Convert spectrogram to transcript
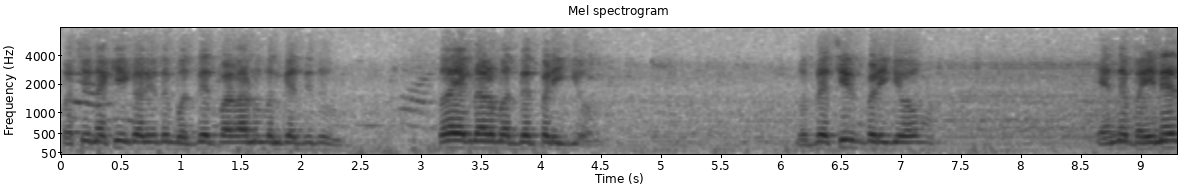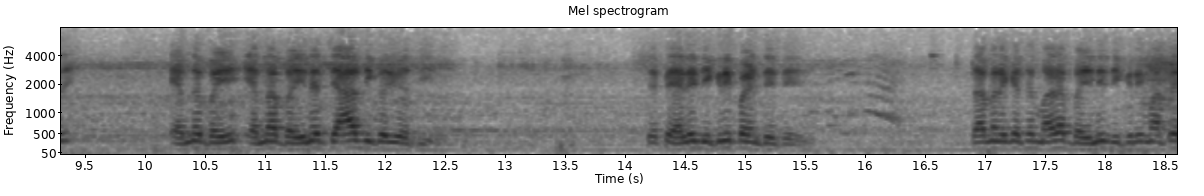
પછી નક્કી કર્યું તો મતભેદ પડવાનું બંધ કરી દીધું. તો એક દાડો મતભેદ પડી ગયો. મતભેદ ચીર પડી ગયો. એમને ભાઈને એમને ભાઈ એમના ભાઈને ચાર દીકરીઓ હતી. તે પહેલી દીકરી પણ હતી. તો મને કે છે મારા ભાઈની દીકરી માટે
